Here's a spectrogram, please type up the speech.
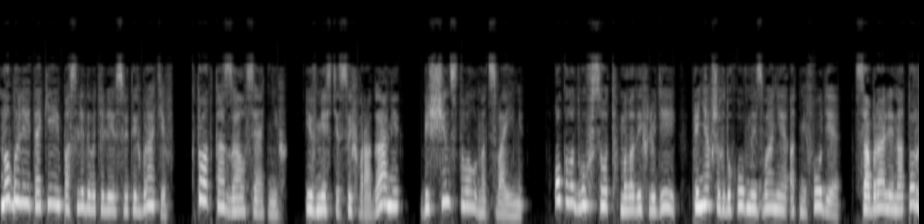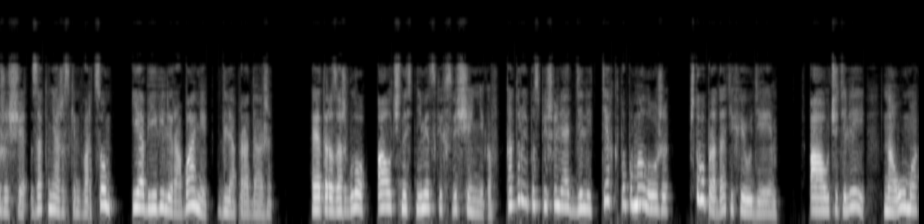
Но были и такие последователи святых братьев, кто отказался от них и вместе с их врагами бесчинствовал над своими. Около двухсот молодых людей, принявших духовные звания от Мефодия, собрали на торжище за княжеским дворцом и объявили рабами для продажи. Это разожгло алчность немецких священников, которые поспешили отделить тех, кто помоложе, чтобы продать их иудеям, а учителей Наума,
